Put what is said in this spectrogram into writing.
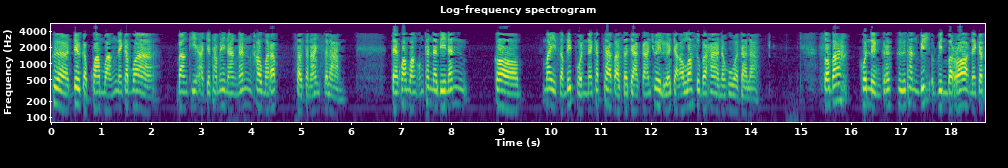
เพื่อด้วยกับความหวังนะครับว่าบางทีอาจจะทำให้นางนั้นเข้ามารับศาสนาอิสลาม แต่ความหวังของท่านนาบีนั้นก็ไม่สำเร็จผลนะครับ ถ้าปราศจากการช่วยเหลือจากอัลลอฮฺสุบฮานะฮูวาตาลาซอบะคนหนึ่งก็คือท่านบิชวินบารอนะครับ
